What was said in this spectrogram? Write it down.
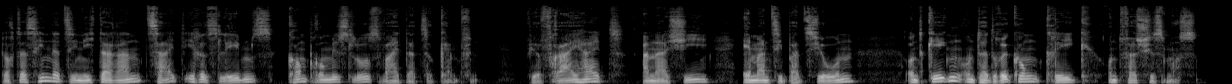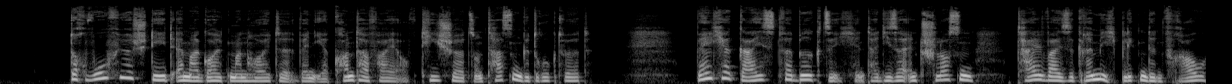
Doch das hindert sie nicht daran, Zeit ihres Lebens kompromisslos weiterzukämpfen. Für Freiheit, Anarchie, Emanzipation und gegen Unterdrückung, Krieg und Faschismus. Doch wofür steht Emma Goldmann heute, wenn ihr Konterfei auf T-Shirts und Tassen gedruckt wird? Welcher Geist verbirgt sich hinter dieser entschlossen, teilweise grimmig blickenden Frau,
